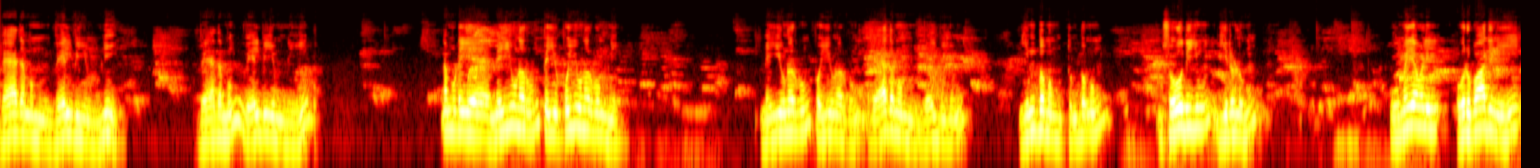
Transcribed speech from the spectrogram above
வேதமும் வேள்வியும் நீ. வேதமும் வேள்வியும் நீ. நம்முடைய மெய்யுணர்வும் பெய்யு பொய்யுணர்வும் நீ. மெய்யுணர்வும் பொய்யுணர்வும் வேதமும் வேள்வியும் இன்பமும் துன்பமும் ஜோதியும் இருளும். உமையவளில் ஒரு பாதி நீ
